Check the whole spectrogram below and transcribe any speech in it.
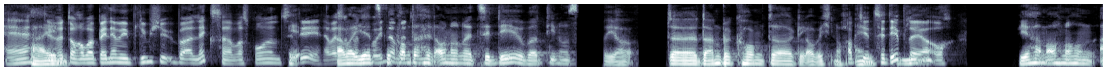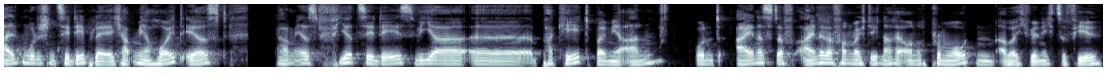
Der Ein- hört doch aber Benjamin Blümchen über Alexa. Was braucht er eine CD? Der aber jetzt bekommt er halt auch noch eine CD über Dinosaurier. Und, äh, dann bekommt er, glaube ich, noch. Habt ihr einen CD-Player auch? Wir haben auch noch einen altmodischen CD-Player. Ich habe mir heute erst, kam erst vier CDs via äh, Paket bei mir an. Und eines, eine davon möchte ich nachher auch noch promoten, aber ich will nicht zu viel.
